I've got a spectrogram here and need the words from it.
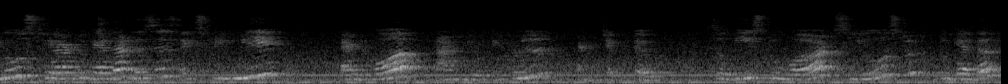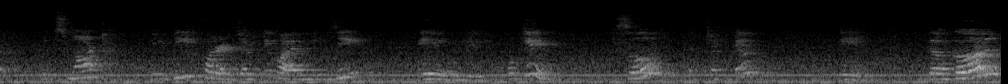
used here together this is extremely adverb and beautiful adjective. So these two words used together it's not AP for adjective I am using A only. Okay. So adjective A. The girl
